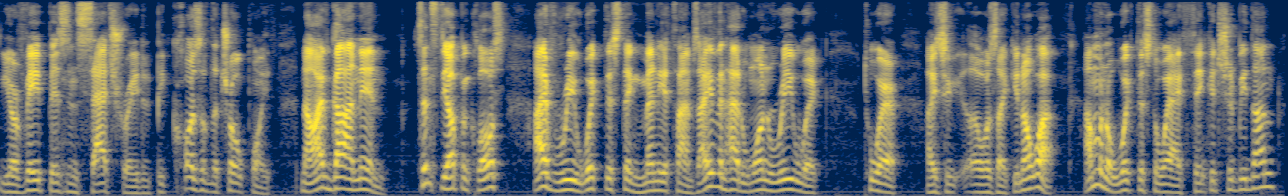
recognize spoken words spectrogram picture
your vape isn't saturated because of the choke point. Now I've gotten in since the up and close, I've re-wicked this thing many a times. I even had one re-wick to where I, was like, you know what? I'm going to wick this the way I think it should be done.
